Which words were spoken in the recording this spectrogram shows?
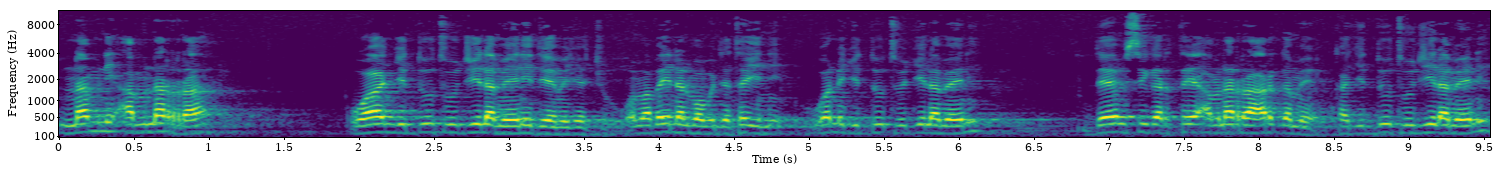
نمني أمنرة waan jidduutu jii lameenii deeme jechuudha wama bayna almawjatayni wanni jidduutu jii lameenii deemsi gartee amnarraa argame ka jidduutu jii lameenii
